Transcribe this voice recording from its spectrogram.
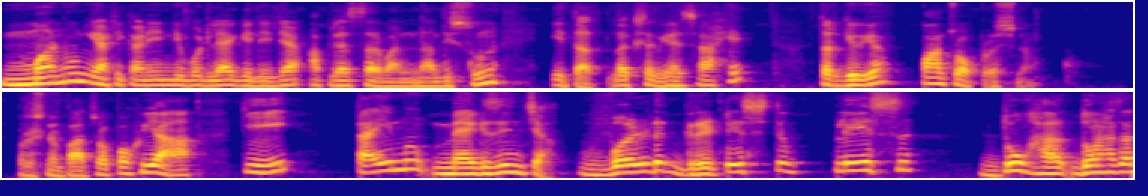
म्हणून या ठिकाणी निवडल्या गेलेल्या आपल्या सर्वांना दिसून येतात लक्षात घ्यायचं आहे. तर घेऊया पाचवा प्रश्न. प्रश्न पाचवा पाहूया की टाईम मॅगझिनच्या वर्ल्ड ग्रेटेस्ट प्लेस दो हा दोन हजार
